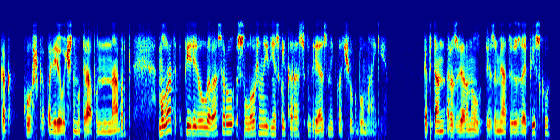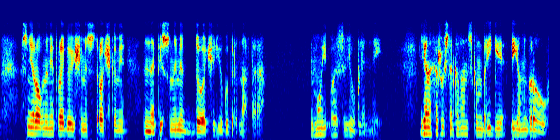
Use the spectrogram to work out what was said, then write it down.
как кошка по веревочному трапу на борт, Мулат передал Левасеру сложенный в несколько раз грязный клочок бумаги. Капитан развернул изумятую записку с неровными прыгающими строчками, написанными дочерью губернатора. «Мой возлюбленный, я нахожусь на голландском бриге Йонгроув.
